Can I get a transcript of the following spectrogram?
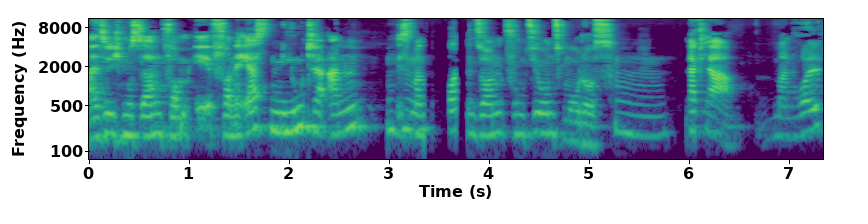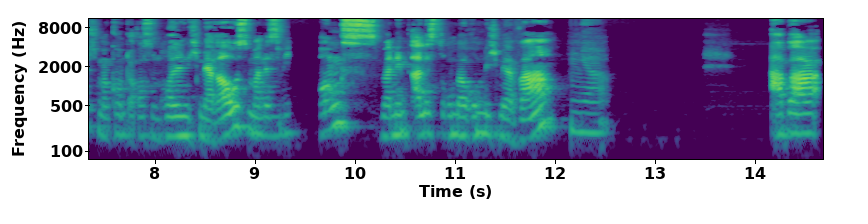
Also ich muss sagen, vom, äh, von der ersten Minute an mhm. ist man mhm. sofort in so einem Funktionsmodus. Mhm. Na klar, man heult, man kommt auch aus dem Heulen nicht mehr raus, man ist wie Bronx, man nimmt alles drumherum nicht mehr wahr. Ja. Aber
